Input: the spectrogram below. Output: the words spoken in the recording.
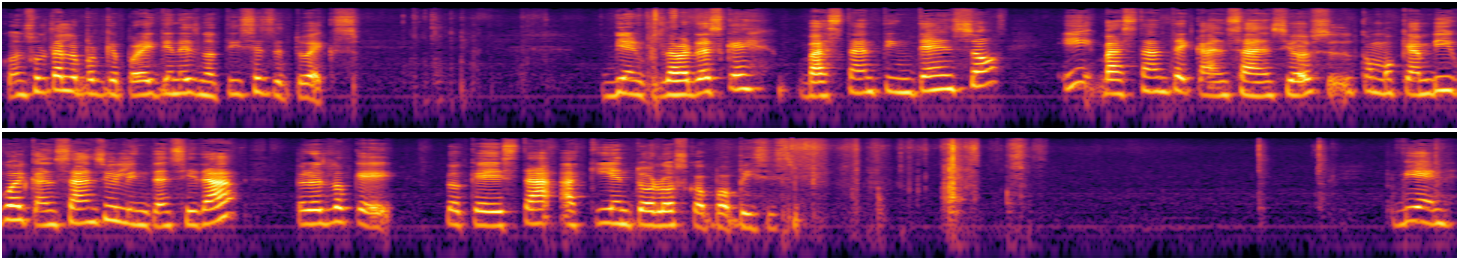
consúltalo porque por ahí tienes noticias de tu ex. Bien, pues la verdad es que bastante intenso y bastante cansancio. Es como que ambiguo el cansancio y la intensidad, pero es lo que lo que está aquí en tu horóscopo Pisces. Bien.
